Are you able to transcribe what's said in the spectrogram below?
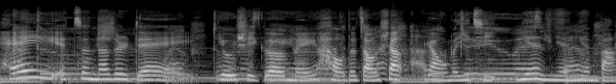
Hey, it's another day，又是一个美好的早上，让我们一起念念念吧。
